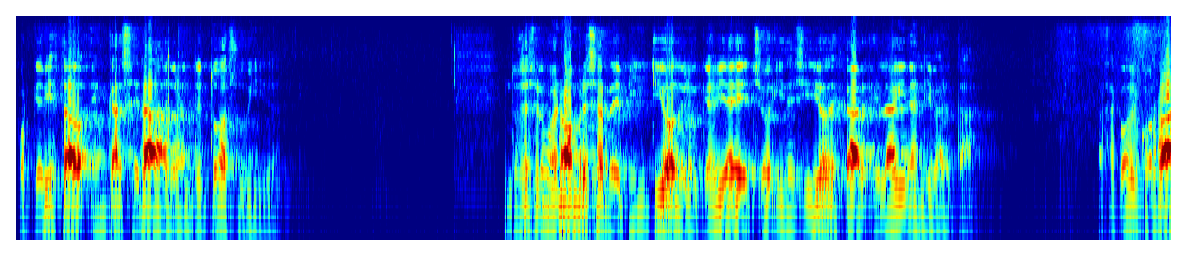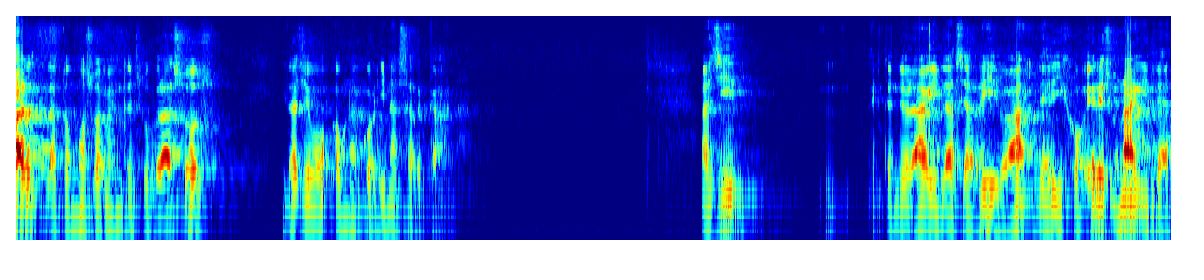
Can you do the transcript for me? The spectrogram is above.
porque había estado encarcelada durante toda su vida. Entonces el buen hombre se arrepintió de lo que había hecho y decidió dejar el águila en libertad. La sacó del corral, la tomó suavemente en sus brazos y la llevó a una colina cercana. Allí Extendió el águila hacia arriba y le dijo, eres un águila,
